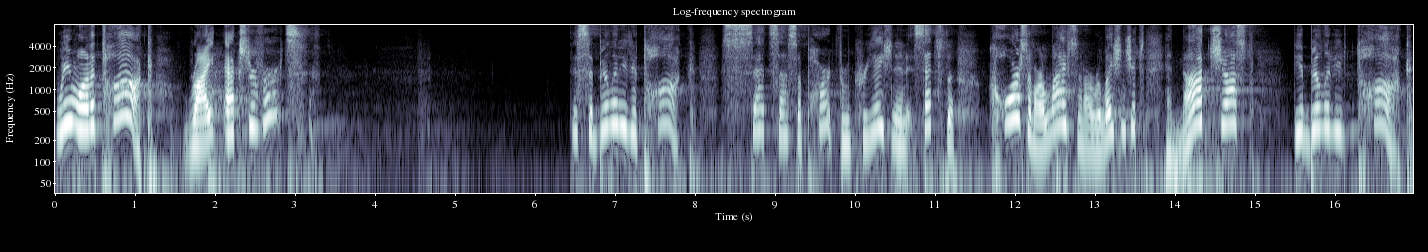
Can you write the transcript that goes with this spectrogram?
we want to talk. Right, extroverts? this ability to talk sets us apart from creation and it sets the course of our lives and our relationships, and not just the ability to talk,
